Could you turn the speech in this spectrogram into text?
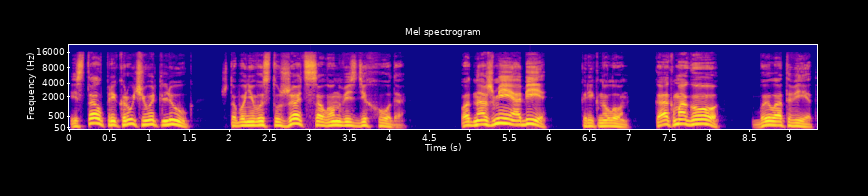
и стал прикручивать люк, чтобы не выстужать салон вездехода. «Поднажми, Аби!» — крикнул он. «Как могу!» — был ответ.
